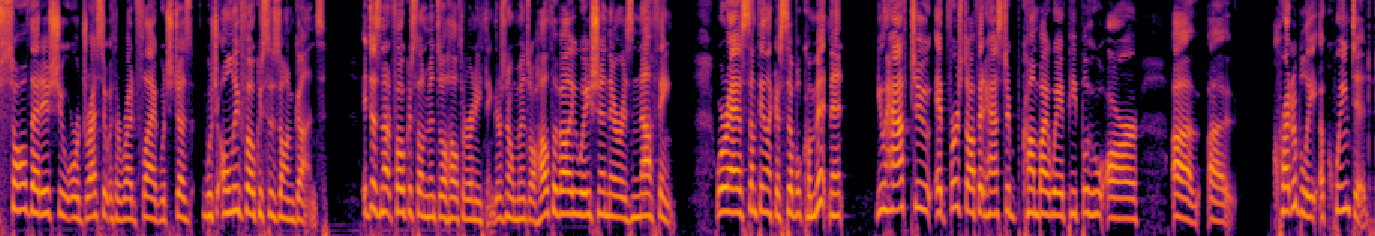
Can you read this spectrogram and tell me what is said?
solve that issue or address it with a red flag which does which only focuses on guns it does not focus on mental health or anything there's no mental health evaluation there is nothing whereas something like a civil commitment you have to it first off it has to come by way of people who are uh, uh, credibly acquainted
